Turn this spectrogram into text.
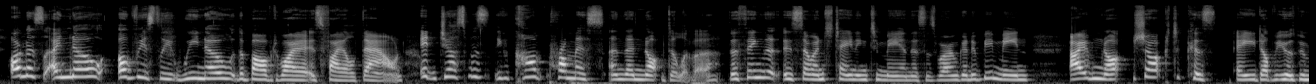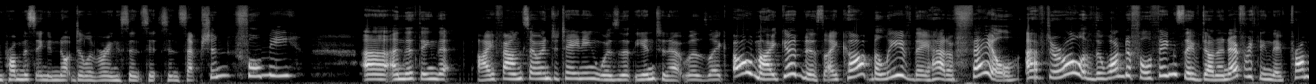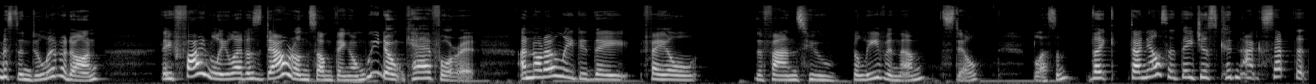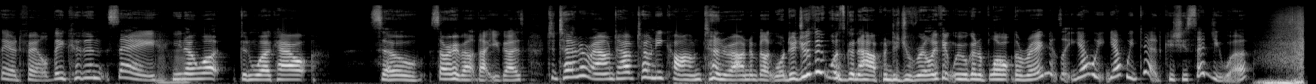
honestly, I know, obviously, we know the barbed wire is filed down. It just was, you can't promise and then not deliver. The thing that is so entertaining to me, and this is where I'm going to be mean, I'm not shocked because AEW has been promising and not delivering since its inception for me. Uh, and the thing that I found so entertaining was that the internet was like, oh my goodness, I can't believe they had a fail after all of the wonderful things they've done and everything they've promised and delivered on. They finally let us down on something and we don't care for it. And not only did they fail the fans who believe in them still, bless them, like Danielle said, they just couldn't accept that they had failed. They couldn't say, you know what, didn't work out. So sorry about that, you guys. To turn around, to have Tony Khan turn around and be like, "What did you think was going to happen? Did you really think we were going to blow up the ring?" It's like, yeah, we yeah we did because you said you were.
